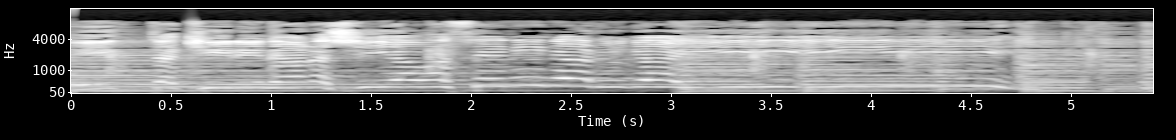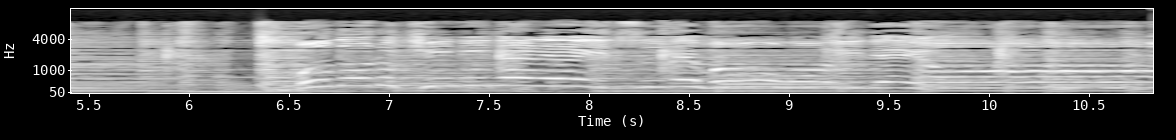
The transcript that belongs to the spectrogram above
言ったきりなら幸せになるがいい。戻る気になりゃいつでもおいでよ。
